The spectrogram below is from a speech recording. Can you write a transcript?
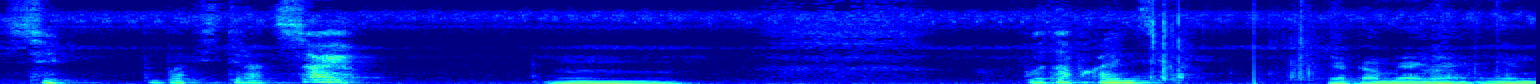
sini tempat istirahat saya Hmm, buat apa kalian sini ya kami hanya ingin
